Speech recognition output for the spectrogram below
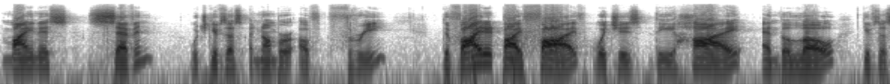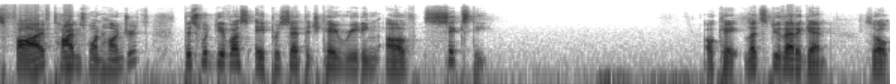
minus 7, which gives us a number of 3, divided by 5, which is the high and the low, gives us 5 times 100. This would give us a percentage K reading of 60. Okay, let's do that again. So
